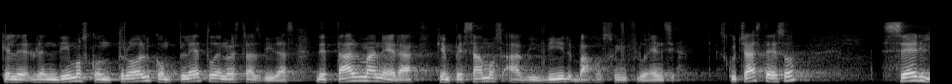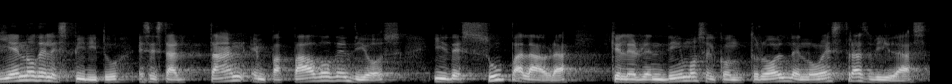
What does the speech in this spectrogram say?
que le rendimos control completo de nuestras vidas, de tal manera que empezamos a vivir bajo su influencia. ¿Escuchaste eso? Ser lleno del Espíritu es estar tan empapado de Dios y de su palabra que le rendimos el control de nuestras vidas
